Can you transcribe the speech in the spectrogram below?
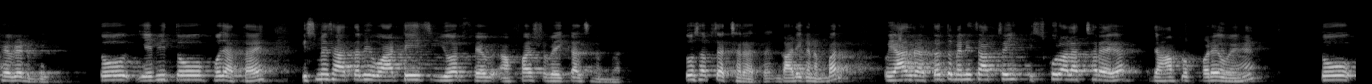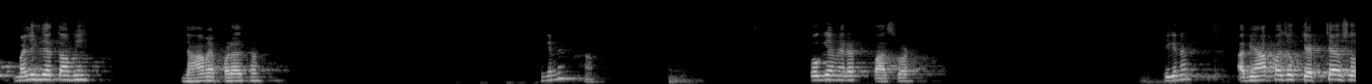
favourite book तो ये भी तो हो जाता है। इसमें से आता भी what is your first vehicles number तो सबसे अच्छा रहता है, गाड़ी का नंबर वो याद रहता है तो मेरे हिसाब से स्कूल वाला अच्छा रहेगा, जहाँ आप लोग पढ़े हुए हैं। तो मैं लिख देता हूँ अभी। जहाँ मैं पढ़ा था। ठीक है ना? हाँ। हो गया मेरा पासवर्ड ठीक है ना? अब यहाँ पर जो कैप्चा है, उसको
